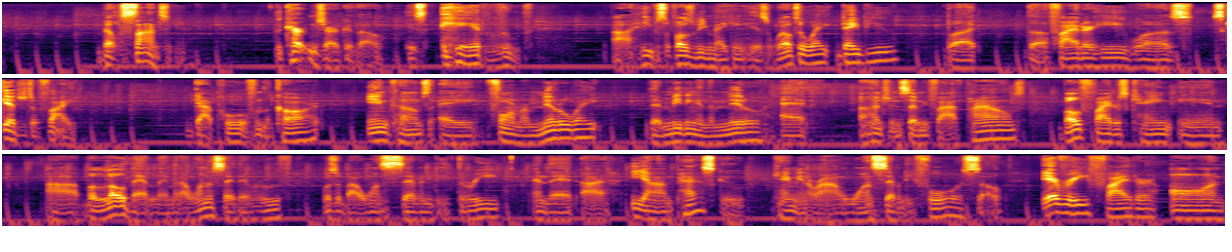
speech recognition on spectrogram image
Belsanti. The curtain jerker, though, is Ed Ruth. Uh, he was supposed to be making his welterweight debut, but the fighter he was scheduled to fight got pulled from the card. In comes a former middleweight. They're meeting in the middle at 175 pounds. Both fighters came in uh, below that limit. I want to say that Ruth was about 173 and that uh, Ion Pascu came in around 174. So every fighter on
